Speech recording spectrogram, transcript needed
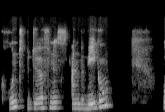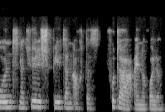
Grundbedürfnis an Bewegung und natürlich spielt dann auch das Futter eine Rolle.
